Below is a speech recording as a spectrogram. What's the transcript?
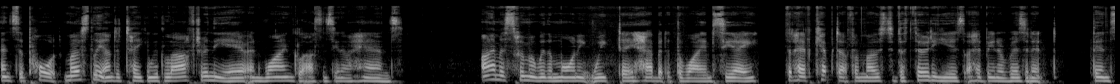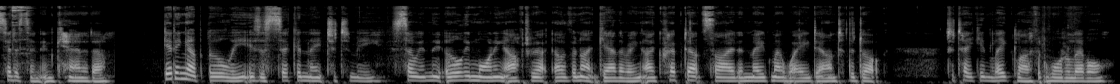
and support, mostly undertaken with laughter in the air and wine glasses in our hands. I am a swimmer with a morning weekday habit at the YMCA that I have kept up for most of the 30 years I have been a resident, then citizen in Canada. Getting up early is a second nature to me, so in the early morning after our overnight gathering, I crept outside and made my way down to the dock to take in lake life at water level.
